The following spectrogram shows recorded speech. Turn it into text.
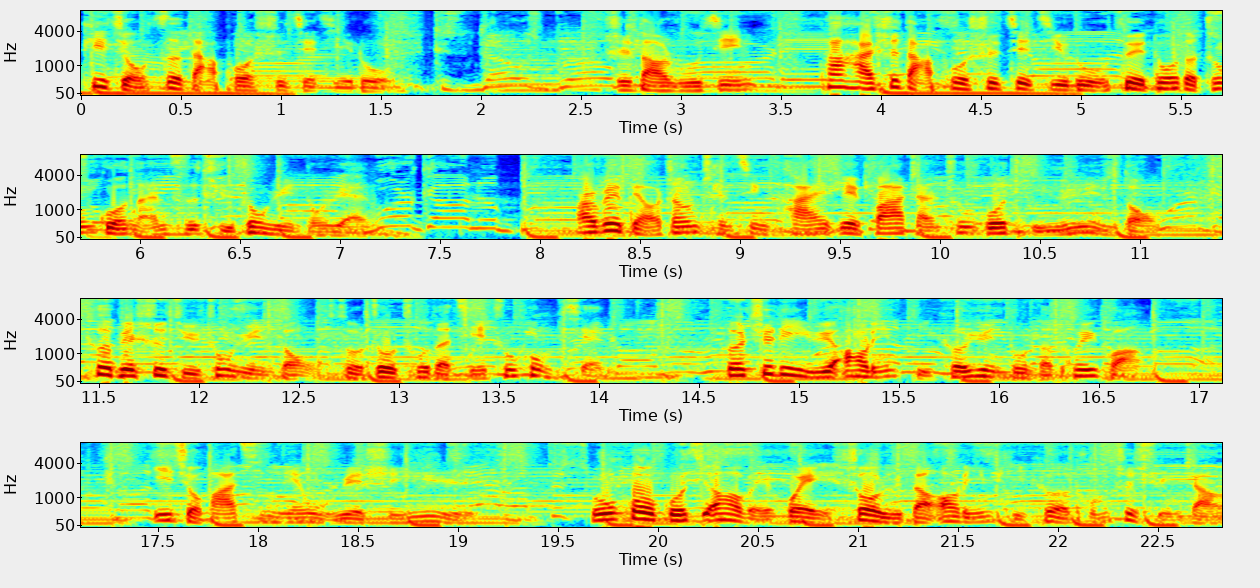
第九次打破世界纪录。直到如今，他还是打破世界纪录最多的中国男子举重运动员。而为表彰陈庆开为发展中国体育运动，特别是举重运动所做出的杰出贡献，和致力于奥林匹克运动的推广，一九八七年五月十一日，荣获国际奥委会授予的奥林匹克同志勋章。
